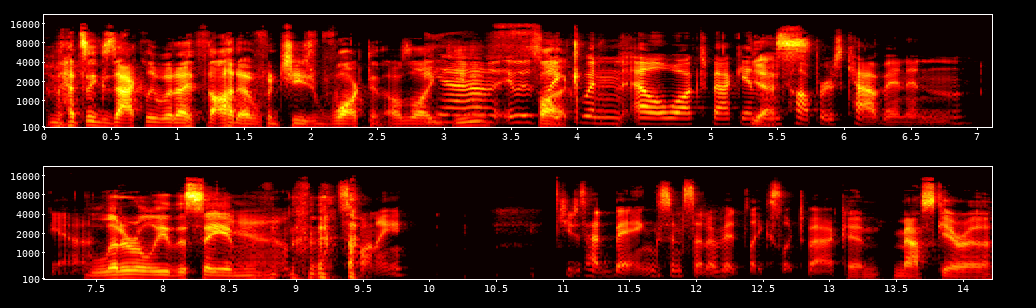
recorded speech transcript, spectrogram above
and that's exactly what I thought of when she walked in. I was like, yeah, you it was fuck. like when Elle walked back in Yes. Hopper's cabin, and yeah, literally the same. Yeah, it's funny. She just had bangs instead of it like slicked back. and mascara,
